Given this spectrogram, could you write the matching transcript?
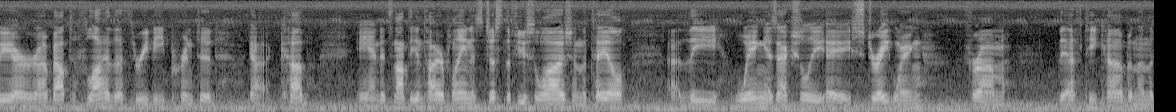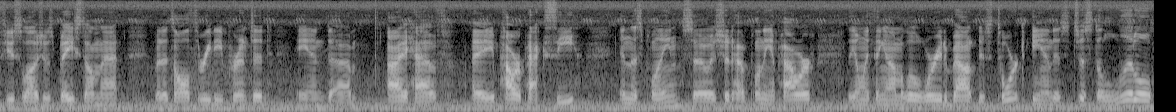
We are about to fly the 3D printed uh, Cub and it's not the entire plane, it's just the fuselage and the tail. Uh, the wing is actually a straight wing from the FT Cub and then the fuselage is based on that but it's all 3D printed and um, I have a Power Pack C in this plane so it should have plenty of power the only thing I'm a little worried about is torque and it's just a little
